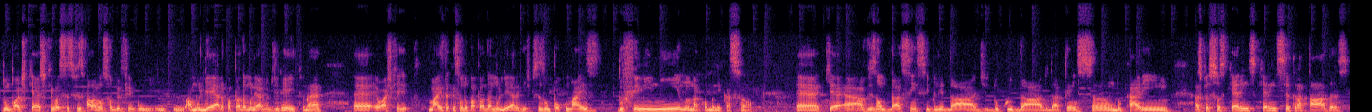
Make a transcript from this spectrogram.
de um podcast que vocês falaram sobre a mulher, o papel da mulher no direito, né? É, eu acho que mais da questão do papel da mulher, a gente precisa um pouco mais do feminino na comunicação. É, que é a visão da sensibilidade, do cuidado, da atenção, do carinho. As pessoas querem, querem ser tratadas,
